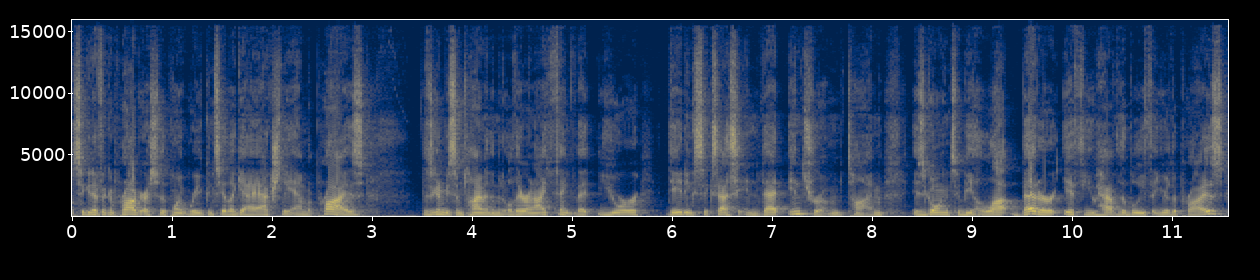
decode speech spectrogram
significant progress to the point where you can say like, yeah, I actually am a prize there's going to be some time in the middle there. And I think that your dating success in that interim time is going to be a lot better if you have the belief that you're the prize,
